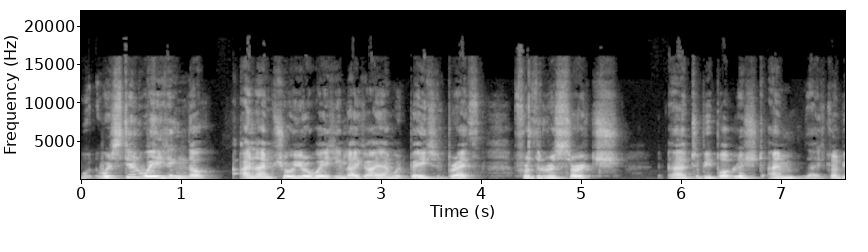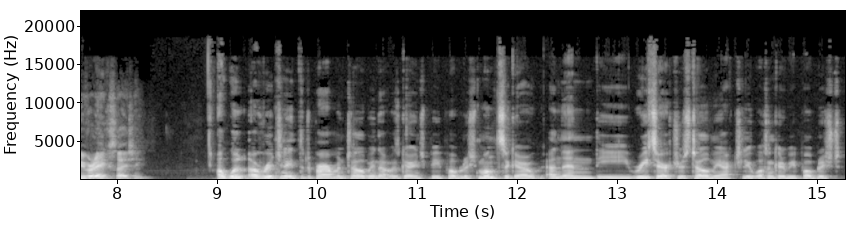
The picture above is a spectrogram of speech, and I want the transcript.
We're still waiting, though, and I'm sure you're waiting like I am with bated breath for the research uh, to be published. I'm. That's going to be very exciting. Oh, well, originally the department told me that was going to be published months ago, and then the researchers told me actually it wasn't going to be published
